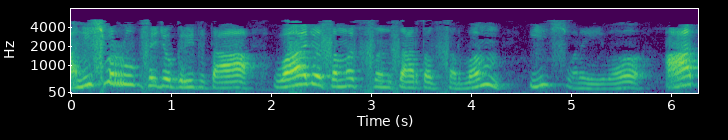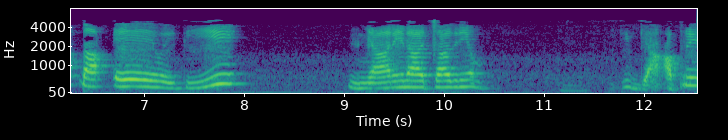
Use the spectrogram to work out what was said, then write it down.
अनिश्वर रूप से जो गृहित था वह जो समस्त संसार तो सर्वम ईश्वर आत्मा एव ज्ञानाच्छादनीय अपने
